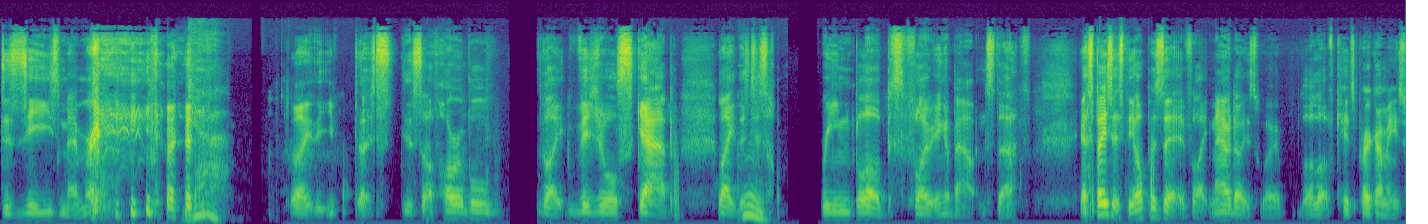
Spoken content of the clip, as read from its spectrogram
disease memory kind of yeah. like you, this, sort of horrible like visual scab like there's Hmm. just green blobs floating about and stuff i suppose it's the opposite of like nowadays where a lot of kids programming is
